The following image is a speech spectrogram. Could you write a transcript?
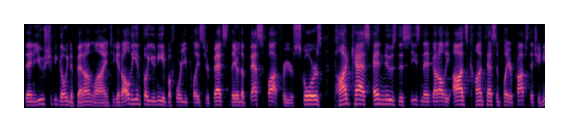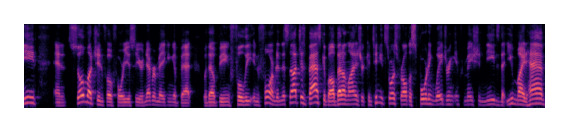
then you should be going to Bet Online to get all the info you need before you place your bets. They are the best spot for your scores, podcasts, and news this season. They've got all the odds, contests, and player props that you need, and so much info for you so you're never making a bet without being fully informed. And it's not just basketball. Bet Online is your continued source for all the sporting wagering information needs that you might have.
